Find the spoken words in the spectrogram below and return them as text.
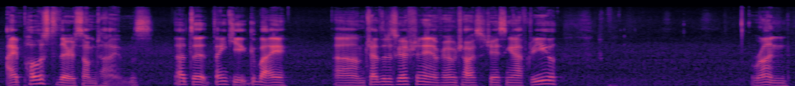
I post there sometimes. That's it. Thank you. Goodbye. Um, check the description and if anyone tries chasing after you, run.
